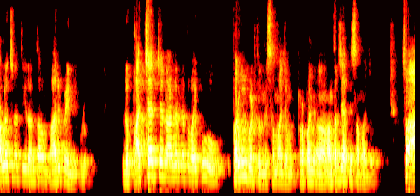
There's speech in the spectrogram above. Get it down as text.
ఆలోచన తీరంతా మారిపోయింది ఇప్పుడు. ఇప్పుడు పాశ్చాత్య నాగరికత వైపు పరుగులు పెడుతుంది సమాజం ప్రపంచ అంతర్జాతీయ సమాజం. సో ఆ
